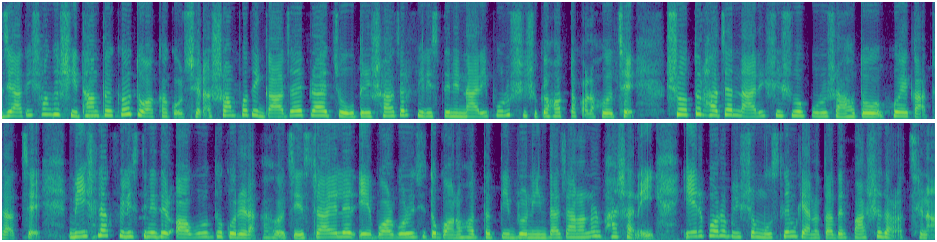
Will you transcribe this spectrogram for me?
জাতিসংঘের সিদ্ধান্তকেও তোয়াক্কা করছে না। সম্প্রতি গাজায় প্রায় চৌত্রিশ হাজার ফিলিস্তিনি নারী পুরুষ শিশুকে হত্যা করা হয়েছে। সত্তর হাজার নারী, শিশু ও পুরুষ আহত হয়ে কাটাচ্ছে বিশ লাখ ফিলিস্তিনিদের অবরুদ্ধ করে রাখা হয়েছে। ইসরায়েলের এ বর্বরচিত গণহত্যার তীব্র নিন্দা জানানোর ভাষা নেই। এরপরও বিশ্ব মুসলিম কেন তাদের পাশে দাঁড়াচ্ছে না?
